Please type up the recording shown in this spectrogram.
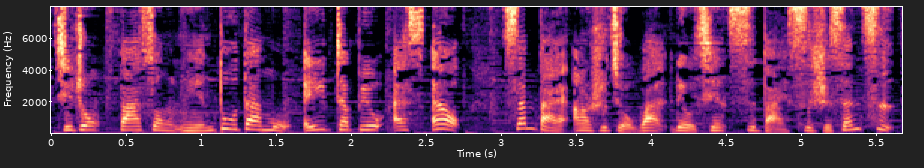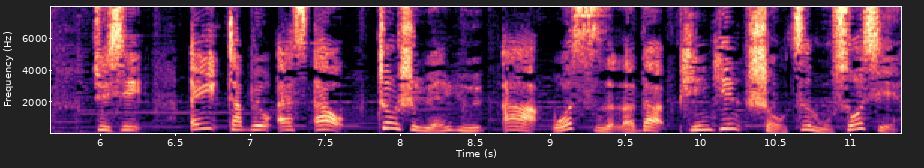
其中发送年度弹幕 AWSL 三百二十九万六千四百四十三次。据悉，AWSL 正是源于啊我死了的拼音首字母缩写。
